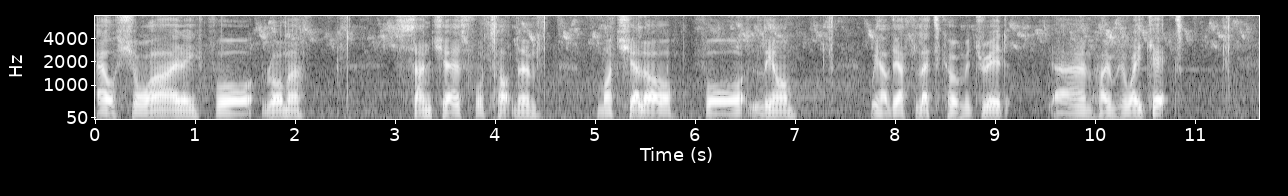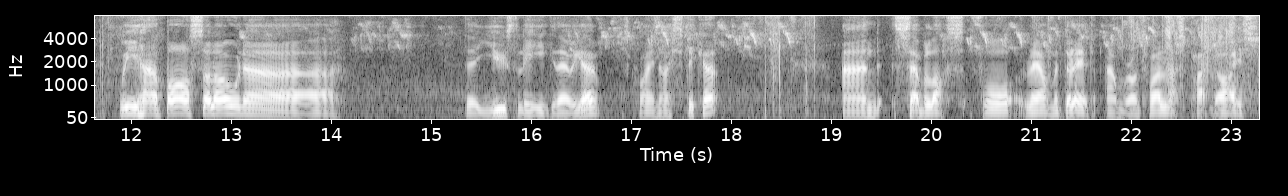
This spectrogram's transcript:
El Shaarawy for Roma. Sanchez for Tottenham. Marcelo for Lyon. We have the Atletico Madrid um, home and away kit. We have Barcelona. The Youth League, there we go. It's quite a nice sticker and Ceballos for Real Madrid. And we're on to our last pack, guys.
